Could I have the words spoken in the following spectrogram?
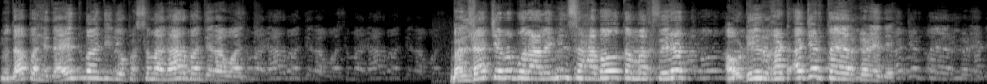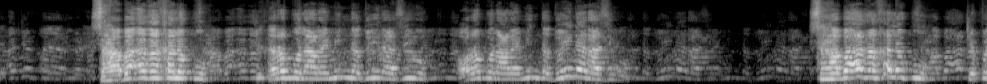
نو دا په هدایت باندې دی او په سمه لار باندې روان دی بل دا چې رب العالمين صحابه ته مغفرت او ډېر غټ اجر تيار کړی دی صحابه هغه خلک وو چې د رب العالمین نه دوی راضي وو او رب العالمین د دوی نه راضي وو صحابه هغه خلک وو چې په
